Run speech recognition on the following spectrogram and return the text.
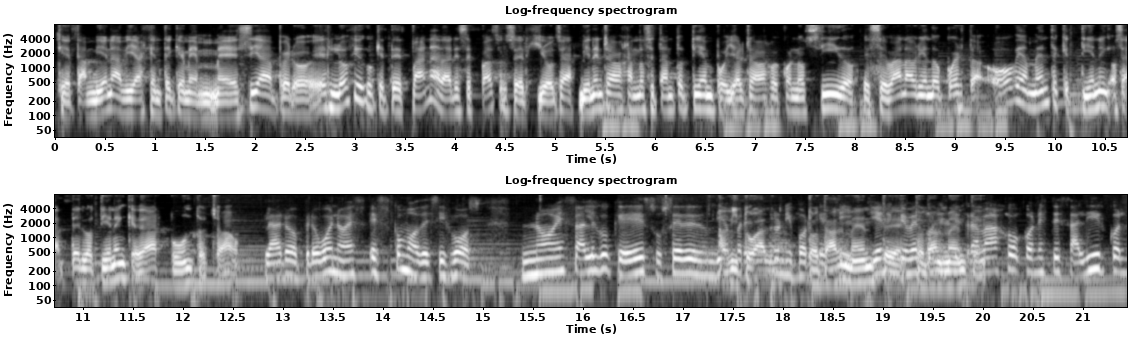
que también había gente que me, me decía, pero es lógico que te van a dar ese paso, Sergio. O sea, vienen trabajando hace tanto tiempo, ya el trabajo es conocido, se van abriendo puertas, obviamente que tienen, o sea, te lo tienen que dar, punto, chao. Claro, pero bueno, es, es como decís vos, no es algo que sucede de un día Habitual, para otro ni porque totalmente, tiene que ver totalmente. con este trabajo, con este salir, con,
